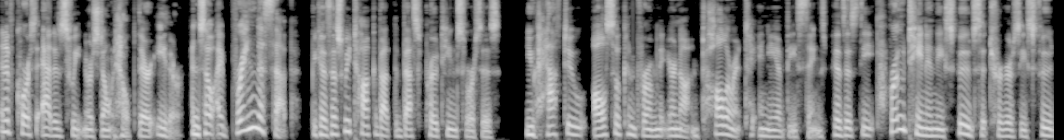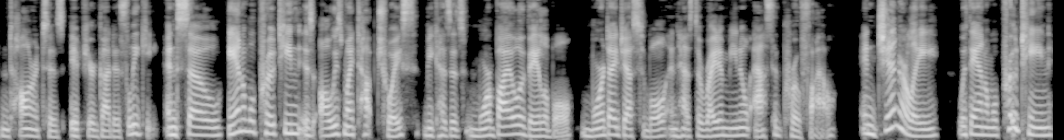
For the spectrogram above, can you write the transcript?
And of course, added sweeteners don't help there either. And so I bring this up because as we talk about the best protein sources, you have to also confirm that you're not intolerant to any of these things because it's the protein in these foods that triggers these food intolerances if your gut is leaky. And so animal protein is always my top choice because it's more bioavailable, more digestible, and has the right amino acid profile. And generally with animal protein,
